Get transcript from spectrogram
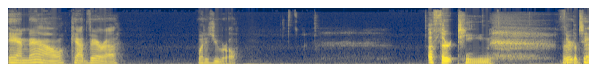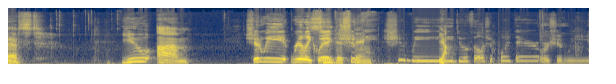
And now, Cat Vera, what did you roll? A 13. Not the best. You um Should we really quick? this should, thing. should we Yeah. do a fellowship point there, or should we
